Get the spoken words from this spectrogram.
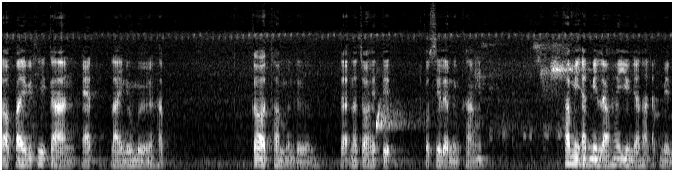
ต่อไปวิธีการแอดลายนิ้วมือนะครับ ก็ทำเหมือนเดิม แต่หน้าจอให้ติดกดสี่เหลี่ยมหนึ่งครั้ง ถ้ามีแอดมินแล้วให้ยืนยันรหัสแอดมิน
